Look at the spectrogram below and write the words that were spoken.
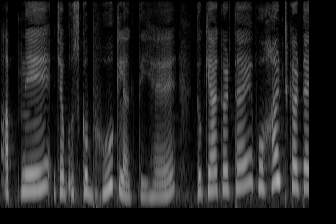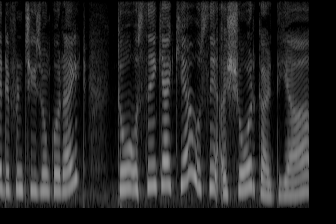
اپنے جب اس کو بھوک لگتی ہے تو کیا کرتا ہے؟ وہ ہنٹ کرتا ہے ڈفرینٹ چیزوں کو رائٹ تو اس نے کیا کیا؟ اس نے اشور کر دیا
